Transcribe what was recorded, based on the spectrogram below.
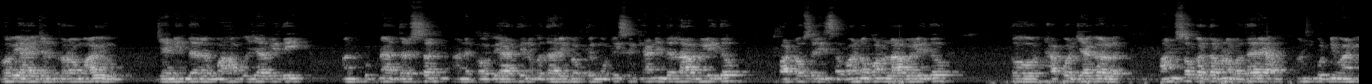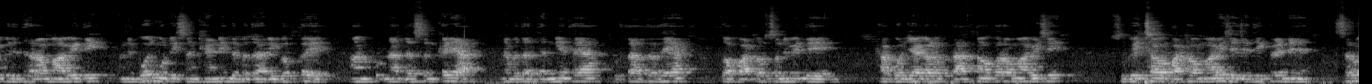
ભવ્ય આયોજન કરવામાં આવ્યું, જેની અંદર મહાપૂજા વિધિ અન્નકૂટના દર્શન અને ભવ્ય આરતીનો બધા હરિભક્તે મોટી સંખ્યાની અંદર લાભ લીધો. પાટોત્સવની સભાનો પણ લાભ લીધો. તો ઠાકોર જાગળ પાંચસો કરતાં પણ વધારે અન્નકૂટની વાનગી બધી ધરવામાં આવી હતી અને બહુ જ મોટી સંખ્યાની અંદર બધા હરિભક્તોએ અન્નકૂટના દર્શન કર્યા અને બધા ધન્ય થયા, કૃતાર્થ થયા. તો આ પાટોત્સવ નિમિત્તે ઠાકોર આગળ પ્રાર્થનાઓ કરવામાં આવી છે. શુભેચ્છાઓ પાઠવવામાં આવી છે, જેથી કરીને સર્વ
